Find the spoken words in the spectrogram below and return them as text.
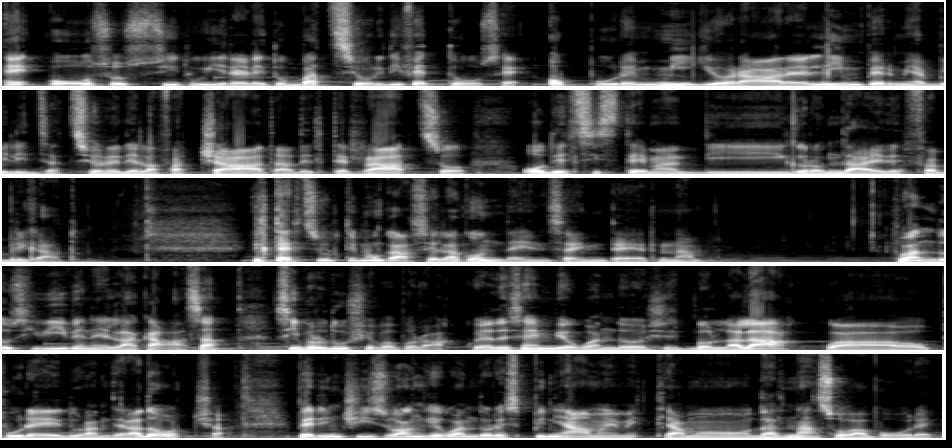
è o sostituire le tubazioni difettose oppure migliorare l'impermeabilizzazione della facciata, del terrazzo o del sistema di grondaie del fabbricato. Il terzo e ultimo caso è la condensa interna. Quando si vive nella casa si produce vaporacque, ad esempio quando si sbolla l'acqua oppure durante la doccia, per inciso anche quando respiriamo emettiamo dal naso vapore.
